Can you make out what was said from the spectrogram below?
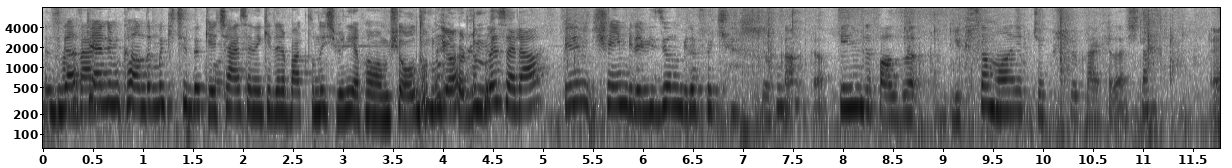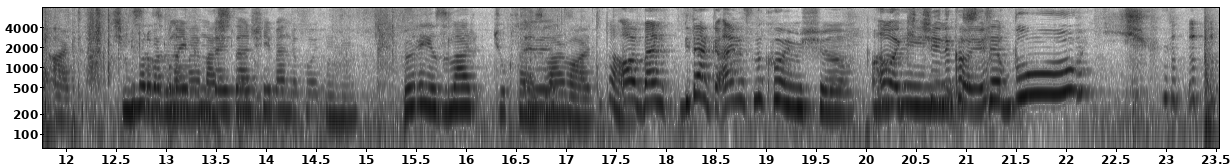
Biraz Ben- kendimi kandırmak için de koydum. Geçen senekilere baktığımda hiçbirini yapamamış olduğumu gördüm mesela. Benim şeyim bile, vizyonum bile fakir. Yok kanka. Benim de fazla lüks ama yapacak bir şey yok arkadaşlar. Ee, artık. Şimdi biz hazırlamaya başlayalım. şeyi ben de koydum. Böyle yazılar, çok güzel Evet. yazılar vardı da. Ama ben bir dakika aynısını koymuşum. Ama Ay, küçüğünü koymuşum. İşte bu.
